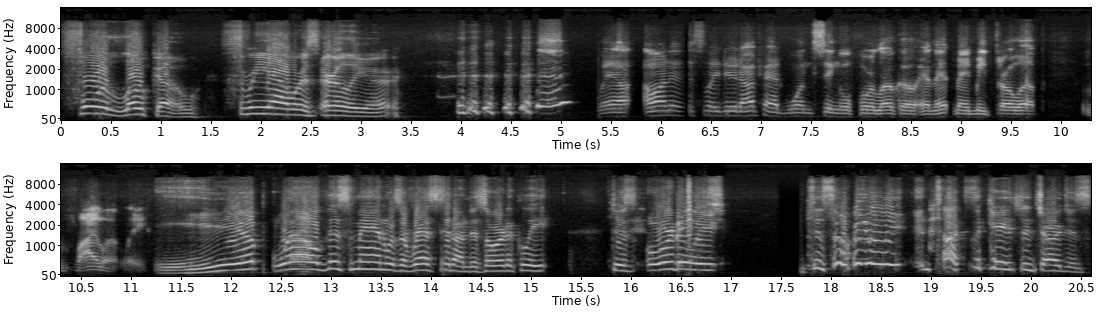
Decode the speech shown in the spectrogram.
Four Loco three hours earlier. Well, honestly, dude, I've had one single Four Loco, and it made me throw up violently. Yep. Well, this man was arrested on disorderly, disorderly, disorderly intoxication charges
